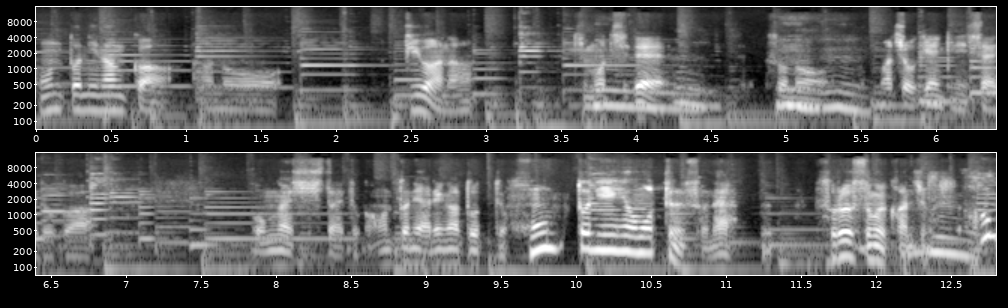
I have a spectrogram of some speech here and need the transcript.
本当になんかあのピュアな気持ちで、うんうんそのうん街を元気にしたいとか恩返ししたいとか本当にありがとうって本当に思ってるんですよね。それをすごい感じました、本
